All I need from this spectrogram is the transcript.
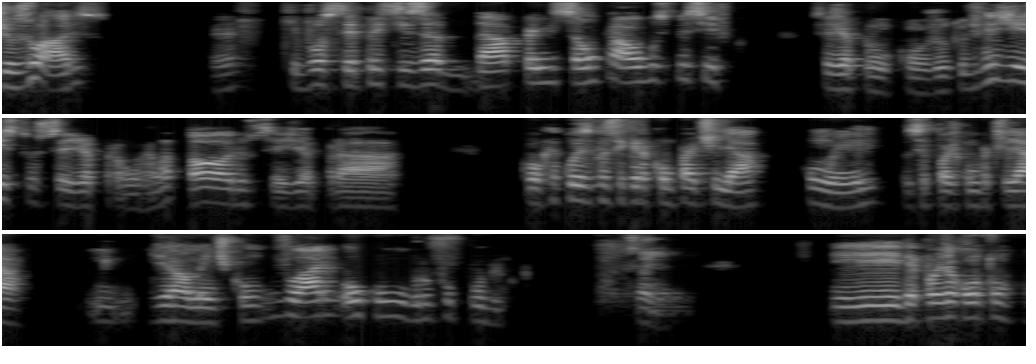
de usuários né, que você precisa dar permissão para algo específico. Seja para um conjunto de registros, seja para um relatório, seja para qualquer coisa que você queira compartilhar com ele. Você pode compartilhar geralmente com o usuário ou com um grupo público. Isso aí. E depois eu conto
